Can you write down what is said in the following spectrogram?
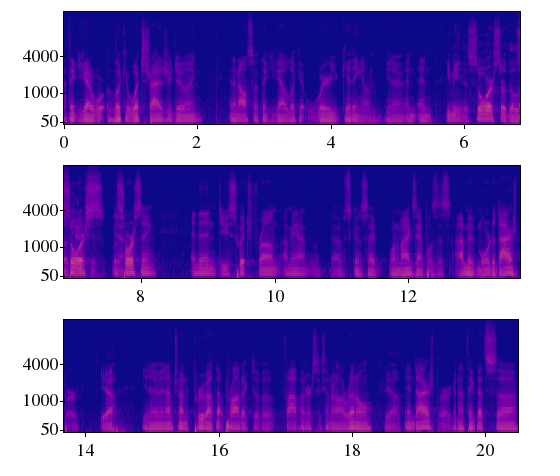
I think you got to look at what strategy you're doing. And then also I think you got to look at where you're getting them, you know, and, and you mean the source or the, the location? source, the sourcing, and then do you switch from? I mean, I, I was going to say one of my examples is I moved more to Dyersburg, Yeah. you know, and I'm trying to prove out that product of a 500 600 dollar rental Yeah. in Dyersburg, and I think that's. Uh,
